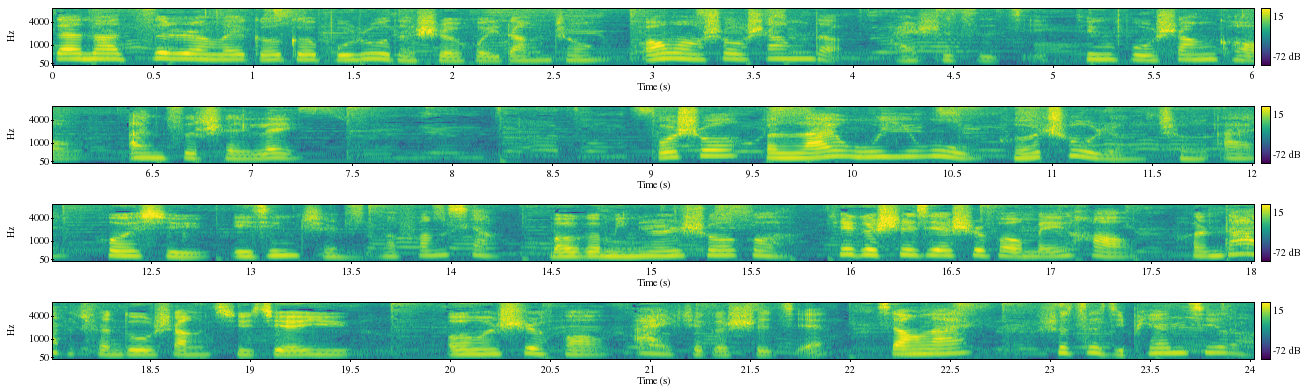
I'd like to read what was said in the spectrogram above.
在那自认为格格不入的社会当中，往往受伤的还是自己，轻抚伤口，暗自垂泪。佛说：“本来无一物，何处惹尘埃？”或许已经指明了方向。某个名人说过：“这个世界是否美好，很大的程度上取决于我们是否爱这个世界。”想来是自己偏激了。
